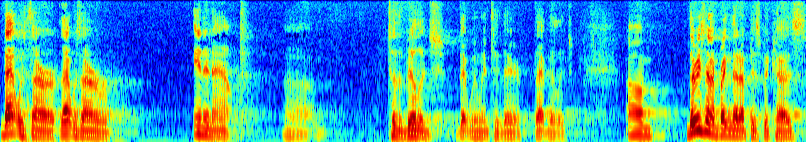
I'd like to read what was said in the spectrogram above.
that was our that was our in and out um, to the village that we went to there, that village. Um, the reason I bring that up is because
